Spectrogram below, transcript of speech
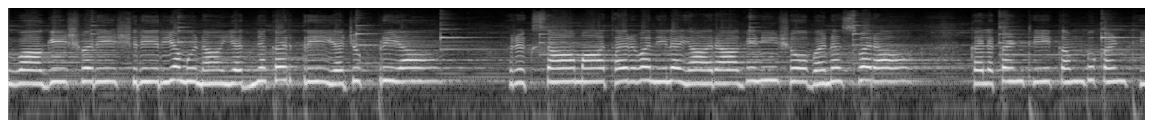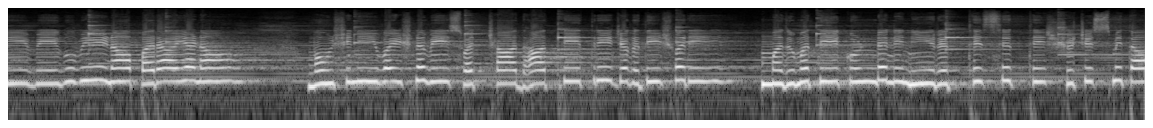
वागीश्वरी श्रीर्यमुना यज्ञकर्त्री यजुप्रिया। ऋक्सामाथर्वनिलया रागिणी शोभनस्वरा। कलकण्ठी कम्बुकण्ठी वेगुवीणा परायणा। वंशिनी वैष्णवी स्वच्छा धात्री त्रिजगदीश्वरी मधुमती कुण्डलिनी ऋद्धिसिद्धिः शुचिस्मिता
